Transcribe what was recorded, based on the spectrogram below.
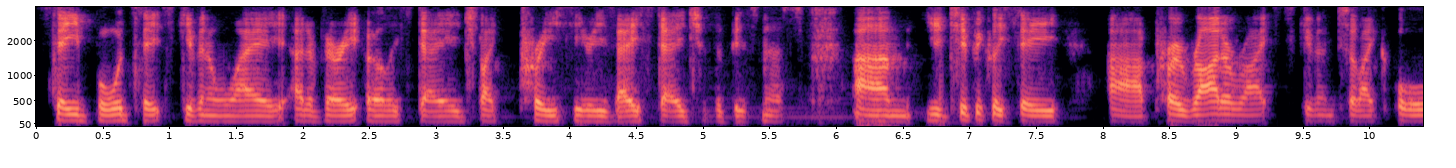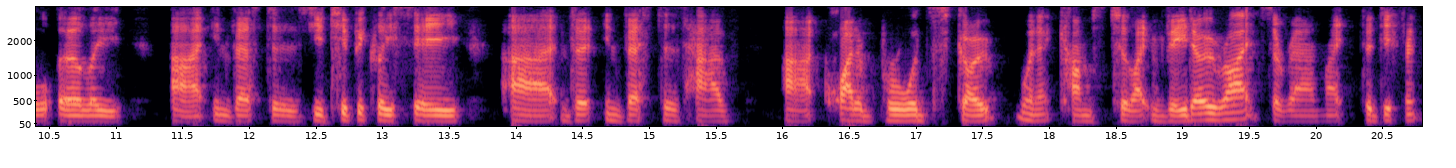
see board seats given away at a very early stage, like pre-Series A stage of the business. Um, you typically see uh, pro rata rights given to like all early uh, investors. You typically see uh, that investors have uh, quite a broad scope when it comes to like veto rights around like the different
